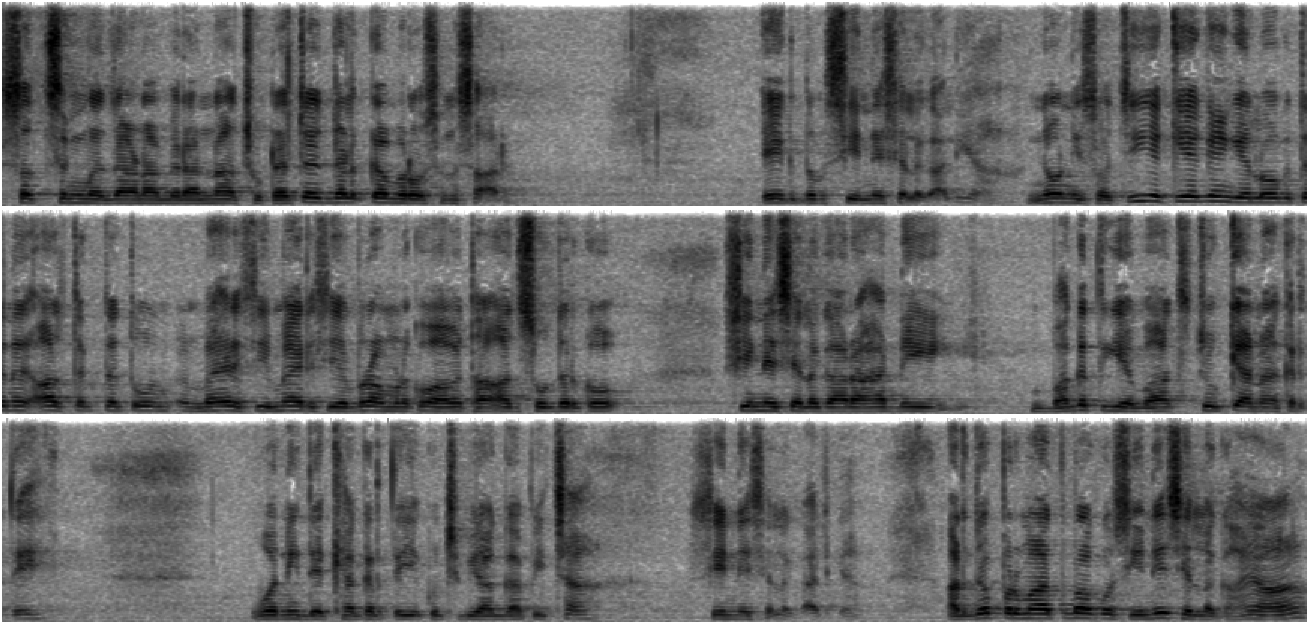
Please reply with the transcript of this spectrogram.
सत्संग में जाना मेरा ना छूटे चाहे जड़का मरो संसार। एकदम सीने से लगा लिया। नो नहीं सोची, ये किए कहेंगे लोग इतने आज तक तो तू महर्षि ऋषि ब्राह्मण को आवे था, आज शूद्र को सीने से लगा रहा, नहीं, भगत ये बात चूक्या ना करते? वो नहीं देखा करते, ये कुछ भी आगा पीछा सीने से लगा लिया। और जब परमात्मा को सीने से लगाया,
